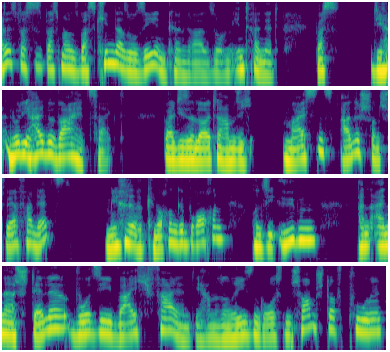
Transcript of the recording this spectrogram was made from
alles, was, was man, was Kinder so sehen können, gerade so im Internet, was die, nur die halbe Wahrheit zeigt. Weil diese Leute haben sich meistens alle schon schwer verletzt, mehrere Knochen gebrochen und sie üben an einer Stelle, wo sie weich fallen. Die haben so einen riesengroßen Schaumstoffpool,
